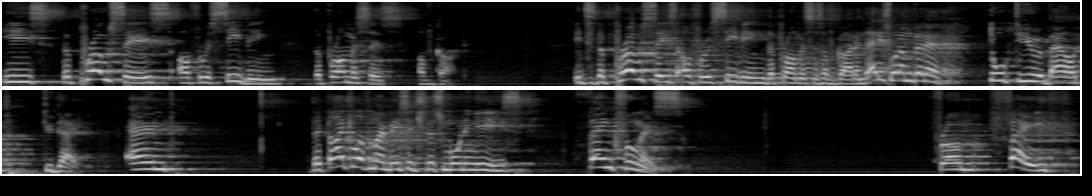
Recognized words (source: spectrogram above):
is the process of receiving the promises of God. It's the process of receiving the promises of God. And that is what I'm going to talk to you about today. And the title of my message this morning is Thankfulness from Faith,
